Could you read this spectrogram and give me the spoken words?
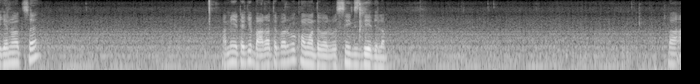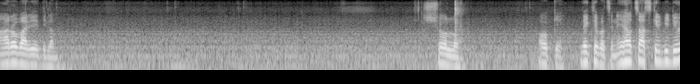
এখানে হচ্ছে আমি এটাকে বাড়াতে পারব, কমাতে পারব সিক্স দিয়ে দিলাম। বা আরও বাড়িয়ে দিলাম। ষোলো। ওকে, দেখতে পাচ্ছেন। এ হচ্ছে আজকের ভিডিও।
